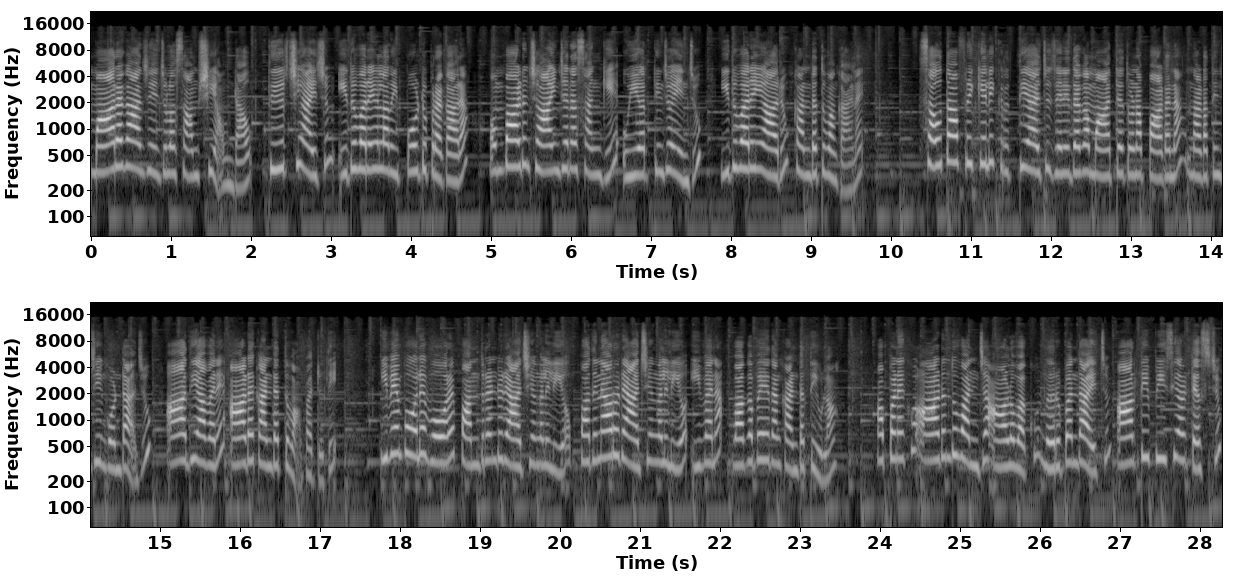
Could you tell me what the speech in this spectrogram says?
മാരകാഞ്ചുള്ള സംശയം ഉണ്ടാവും. തീർച്ചയായും ഇതുവരെയുള്ള റിപ്പോർട്ട് പ്രകാരം ഒമ്പാടും ചായഞ്ചന സംഖ്യയെ ഉയർത്തിഞ്ചോ എഞ്ചു ഇതുവരെ ആരും കണ്ടെത്തുവാൻ കാണേ. സൗത്ത് ആഫ്രിക്കയിൽ കൃത്യമായിട്ട് ജനിതക മാറ്റത്തുണ പഠന നടത്തിഞ്ചിയും കൊണ്ടാജു ആദ്യം അവനെ ആടെ കണ്ടെത്തുവാൻ പറ്റുത്തി. ഇവൻ പോലെ വേറെ പന്ത്രണ്ട് രാജ്യങ്ങളിലെയോ പതിനാറ് രാജ്യങ്ങളിലെയോ ഇവന വകഭേദം കണ്ടെത്തിയുള്ള അപ്പണക്കു ആടന്തു വഞ്ച ആളുവക്കു നിർബന്ധയച്ചും R T P C R ടെസ്റ്റും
